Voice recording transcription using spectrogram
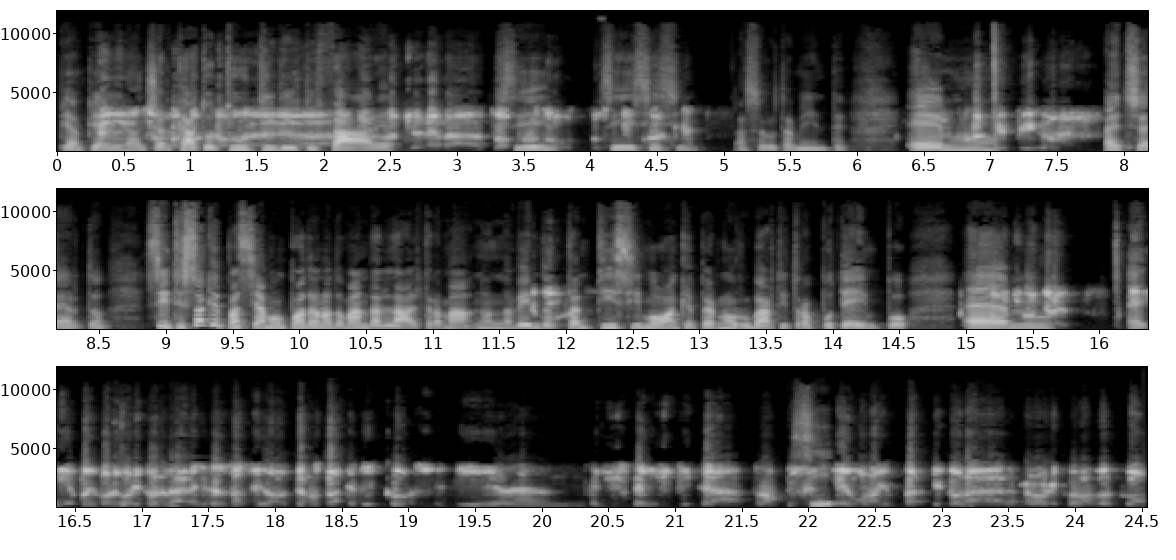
pian pianino hanno cercato tutti di, di fare. Sì, sì, sì, sì, assolutamente. Ehm, qualche piccolo. Eh certo. Senti, so che passiamo un po' da una domanda all'altra, ma non avendo tantissimo, anche per non rubarti troppo tempo. Ehm, mancherebbe. eh, Io poi volevo ricordare che ho tenuto anche dei corsi di, eh, degli stage di teatro sì, e uno in particolare me lo ricordo con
